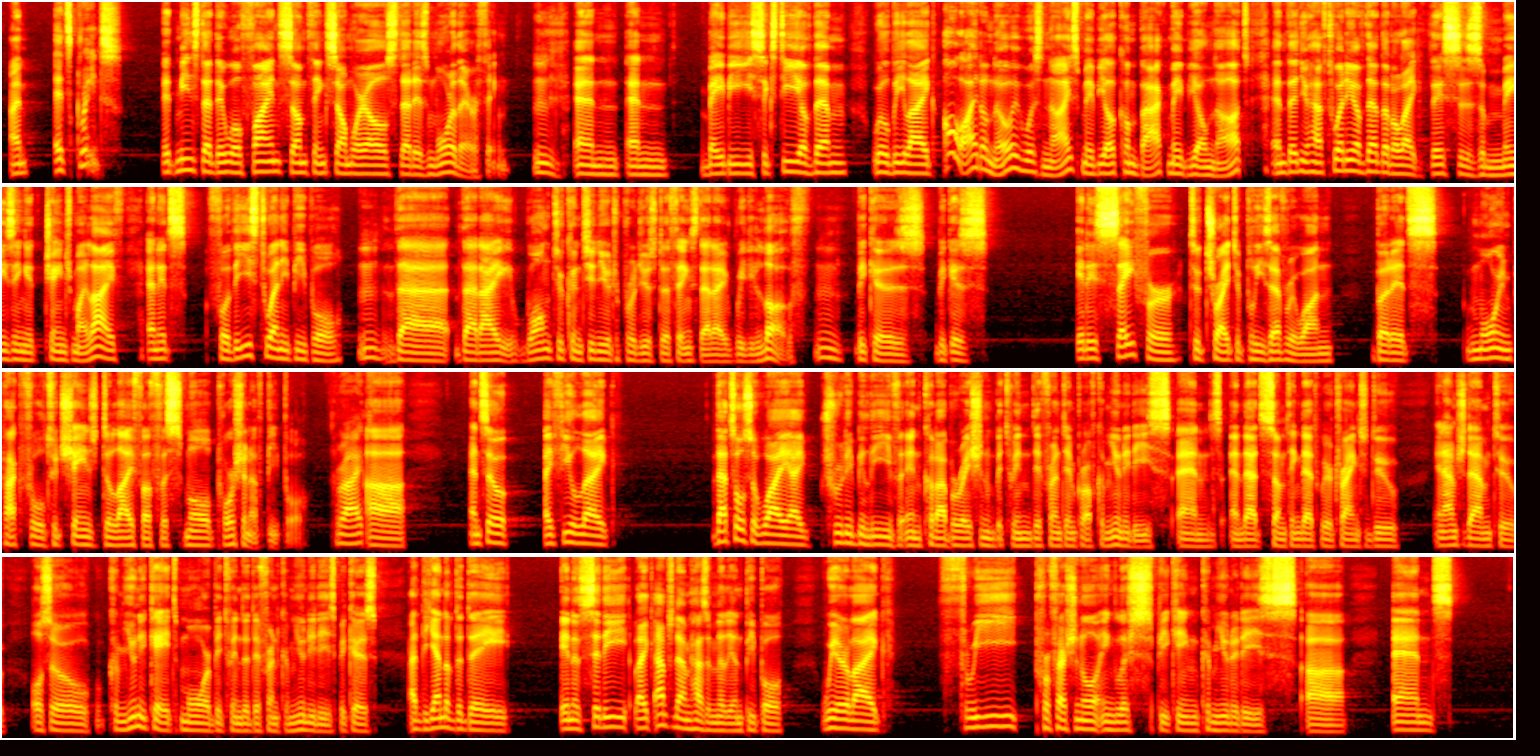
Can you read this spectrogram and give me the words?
I'm. It's great. It means that they will find something somewhere else that is more their thing, mm. and and maybe sixty of them will be like, oh, I don't know, it was nice. Maybe I'll come back. Maybe I'll not. And then you have twenty of them that are like, this is amazing. It changed my life, and it's for these 20 people mm. that that I want to continue to produce the things that I really love mm. because because it is safer to try to please everyone, but it's more impactful to change the life of a small portion of people. right. Uh, and so I feel like that's also why I truly believe in collaboration between different improv communities, and and that's something that we're trying to do in Amsterdam to also communicate more between the different communities because at the end of the day, in a city like Amsterdam has a million people, we're like three professional English speaking communities, uh, and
